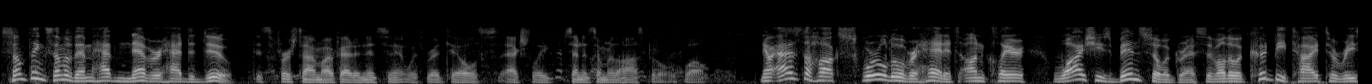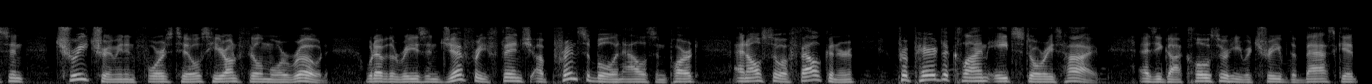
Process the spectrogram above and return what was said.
something some of them have never had to do. It's the first time I've had an incident with red tails actually sending someone to the hospital as well. Now, as the hawk swirled overhead, it's unclear why she's been so aggressive, although it could be tied to recent tree trimming in Forest Hills here on Fillmore Road. Whatever the reason, Jeffrey Finch, a principal in Allison Park and also a falconer, prepared to climb eight stories high. As he got closer, he retrieved the basket,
